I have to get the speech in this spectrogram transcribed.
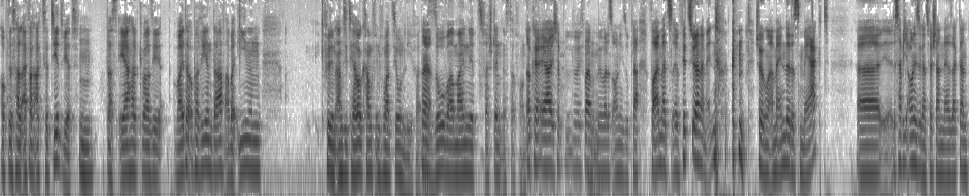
ob das halt einfach akzeptiert wird, Mhm. dass er halt quasi weiter operieren darf, aber ihnen für den Antiterrorkampf Informationen liefert. Ja. Also so war mein jetzt Verständnis davon. Okay, ja, ich hab, ich war, mir war das auch nicht so klar. Vor allem als äh, Fitzhugh dann am Ende, Entschuldigung, am Ende das merkt, äh, das habe ich auch nicht so ganz verstanden. Er sagt dann,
